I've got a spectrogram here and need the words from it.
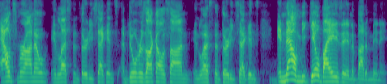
Alex Morono in less than 30 seconds, Abdul Razak Alhassan in less than 30 seconds, and now Miguel Baeza in about a minute.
